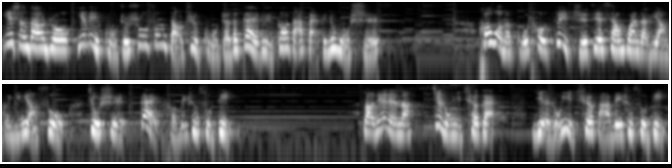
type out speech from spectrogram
一生当中因为骨质疏松导致骨折的概率高达百分之五十。和我们骨头最直接相关的两个营养素就是钙和维生素 D。老年人呢，既容易缺钙，也容易缺乏维生素 D。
